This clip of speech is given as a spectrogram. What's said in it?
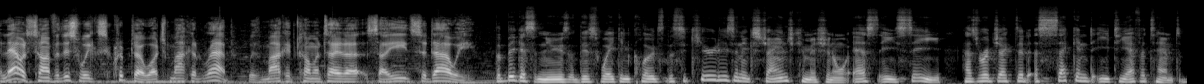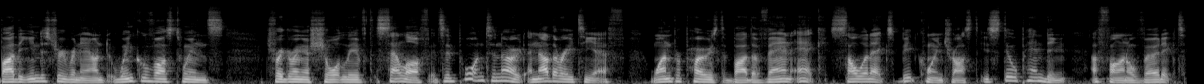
And now it's time for this week's Crypto Watch Market Wrap with market commentator Saeed Sadawi. The biggest news this week includes the Securities and Exchange Commission, or SEC, has rejected a second ETF attempt by the industry renowned Winklevoss twins, triggering a short lived sell off. It's important to note another ETF, one proposed by the Van Eck SolidX Bitcoin Trust, is still pending a final verdict,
